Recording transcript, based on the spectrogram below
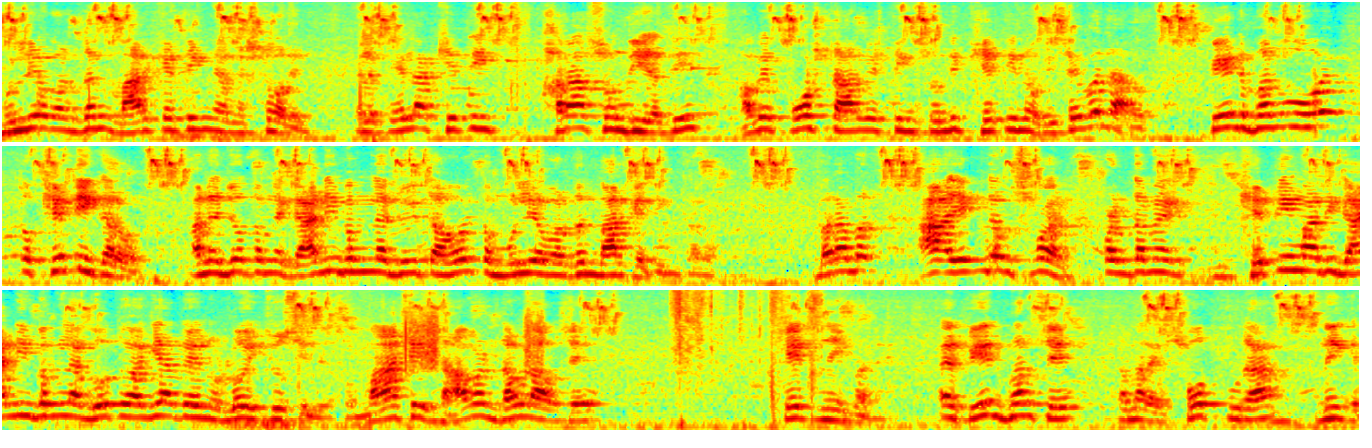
મૂલ્યવર્ધન, માર્કેટિંગ અને સ્ટોરેજ એટલે પહેલાં ખેતી ખરાશ સુધી હતી. હવે પોસ્ટ હાર્વેસ્ટિંગ સુધી ખેતીનો વિષય વધારો. પેટ ભરવું હોય તો ખેતી કરો. અને જો તમને ગાડી બંગલા જોઈતા હોય તો મૂલ્યવર્ધન માર્કેટિંગ કરો. બરાબર? આ એકદમ સ્પષ્ટ. પણ તમે ખેતીમાંથી ગાડી બંગલા ગોતવા ગયા તો એનું લોહી ચૂસી લેશો. માથી ધાવણ ધવડાવશે. જ નહીં ભરે એ પેટ ભરશે, તમારે શોખ પૂરા નહીં કે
